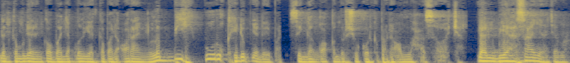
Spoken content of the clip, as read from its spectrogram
Dan kemudian engkau banyak melihat kepada orang yang lebih buruk hidupnya daripada. Sehingga engkau akan bersyukur kepada Allah Azza wa Dan biasanya jemaah.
